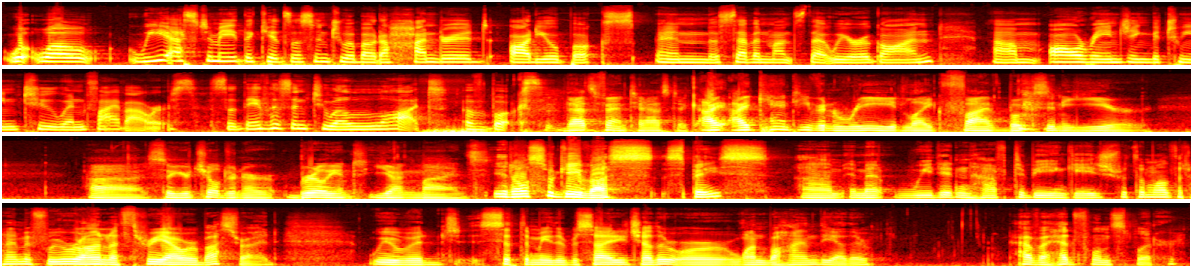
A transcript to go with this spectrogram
w- well, we estimate the kids listened to about 100 audiobooks in the seven months that we were gone, um, all ranging between two and five hours. So they listened to a lot of books. That's fantastic. I, I can't even read like five books in a year. Uh, so your children are brilliant young minds. It also gave us space. Um, it meant we didn't have to be engaged with them all the time. If we were on a three hour bus ride, we would sit them either beside each other or one behind the other, have a headphone splitter,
